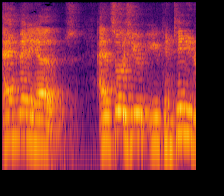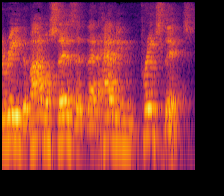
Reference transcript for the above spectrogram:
and many others. And so as you, you continue to read, the Bible says that, that having preached this,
